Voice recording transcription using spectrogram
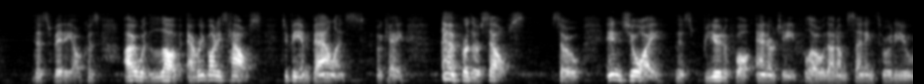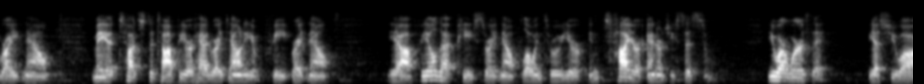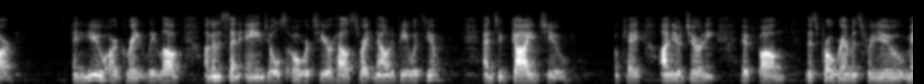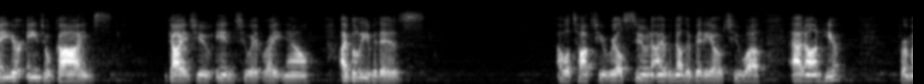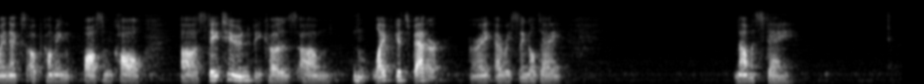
this video because I would love everybody's house to be in balance, okay, for themselves. So enjoy this beautiful energy flow that I'm sending through to you right now. May it touch the top of your head right down to your feet right now. Yeah, feel that peace right now flowing through your entire energy system. You are worth it. Yes, you are. And you are greatly loved. I'm going to send angels over to your house right now to be with you and to guide you, okay, on your journey. If um, this program is for you, may your angel guides guide you into it right now. I believe it is. I will talk to you real soon. I have another video to uh, add on here for my next upcoming awesome call. Uh, stay tuned because um, life gets better, all right, every single day. Namaste.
